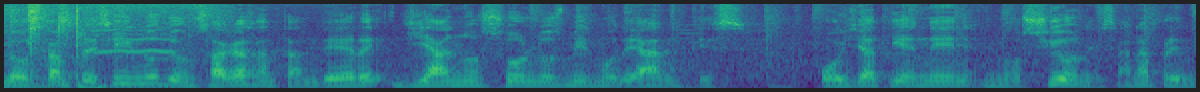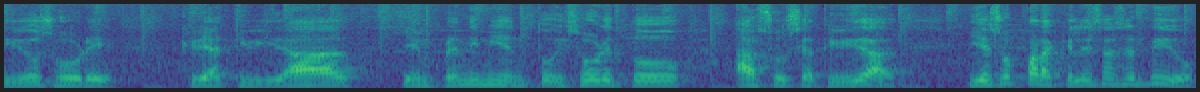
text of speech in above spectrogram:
Los campesinos de Onzaga Santander ya no son los mismos de antes. Hoy ya tienen nociones, han aprendido sobre creatividad, emprendimiento y sobre todo asociatividad. ¿Y eso para qué les ha servido?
